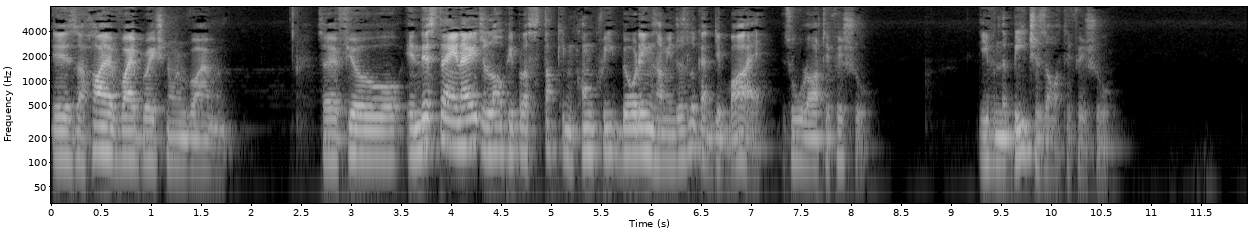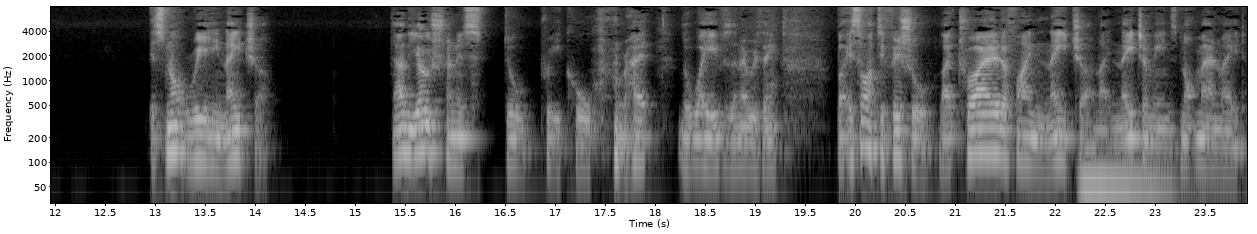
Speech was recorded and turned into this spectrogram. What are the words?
is a higher vibrational environment. So if you're in this day and age, a lot of people are stuck in concrete buildings. I mean, just look at Dubai. It's all artificial. Even the beach is artificial it's not really nature. Now the ocean is still pretty cool, right? The waves and everything. But it's artificial. Like try to find nature. Like nature means not man-made.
